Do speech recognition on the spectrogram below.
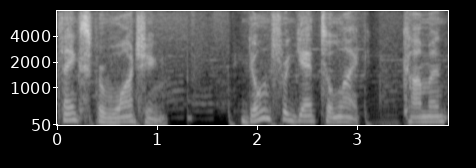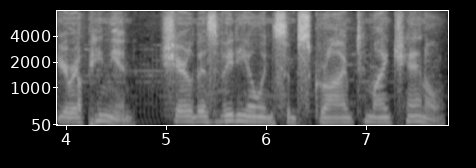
Thanks for watching. Don't forget to like, comment your opinion, share this video and subscribe to my channel.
